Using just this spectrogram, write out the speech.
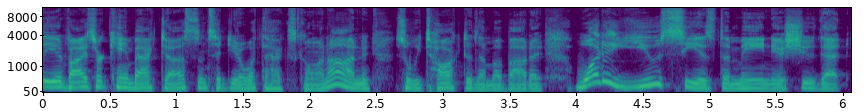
the advisor came back to us and said, you know, what the heck's going on? And so we talked to them about it. What do you see as the main issue that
